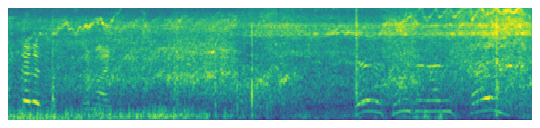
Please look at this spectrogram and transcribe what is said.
instead of? Never mind. Dennis, who's in any place?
